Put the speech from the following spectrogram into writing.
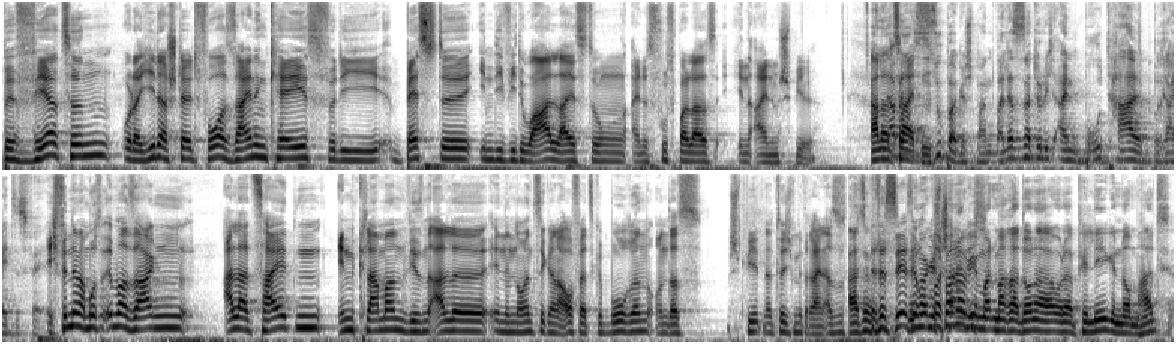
bewerten oder jeder stellt vor seinen Case für die beste Individualleistung eines Fußballers in einem Spiel. Aller Da bin Zeiten. ich super gespannt, weil das ist natürlich ein brutal breites Feld. Ich finde, man muss immer sagen, aller Zeiten in Klammern, wir sind alle in den 90ern aufwärts geboren und das spielt natürlich mit rein. Also, Also, es ist sehr, sehr bin mal gespannt, ob jemand Maradona oder Pelé genommen hat.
